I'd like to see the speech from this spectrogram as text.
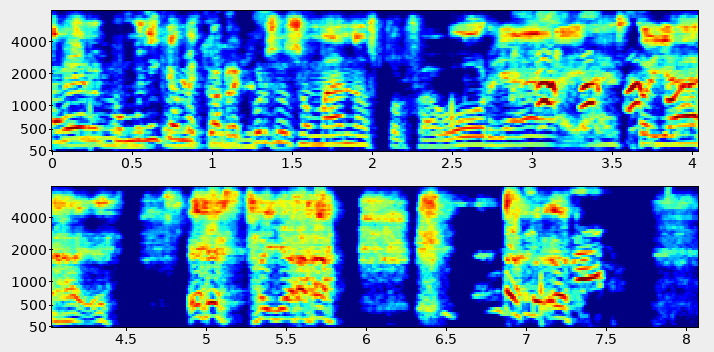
a ya ver, comunícame con recursos humanos, por favor, ya, ya, esto ya, eh, esto ya,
